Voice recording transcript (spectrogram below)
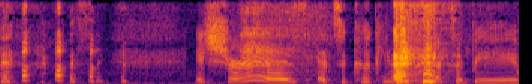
it sure is. It's a cooking light recipe.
